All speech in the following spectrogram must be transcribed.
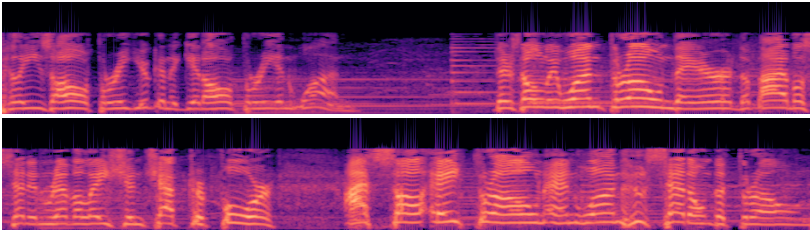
please all three. You're going to get all three in one. There's only one throne there. The Bible said in Revelation chapter 4, I saw a throne and one who sat on the throne.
